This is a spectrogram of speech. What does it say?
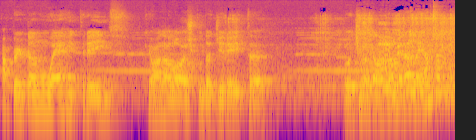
Apertando o R3, que é o analógico da direita, eu ativo aquela câmera lenta.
